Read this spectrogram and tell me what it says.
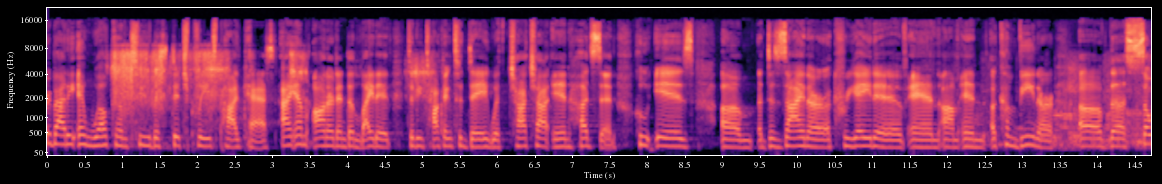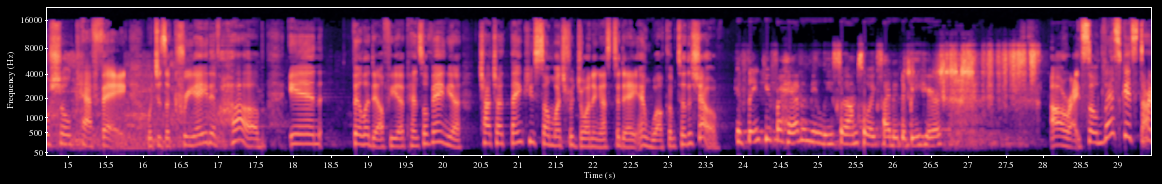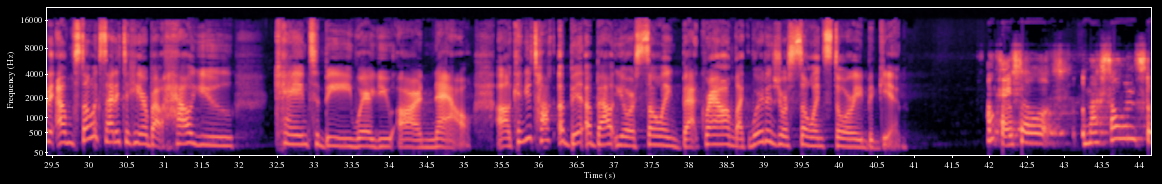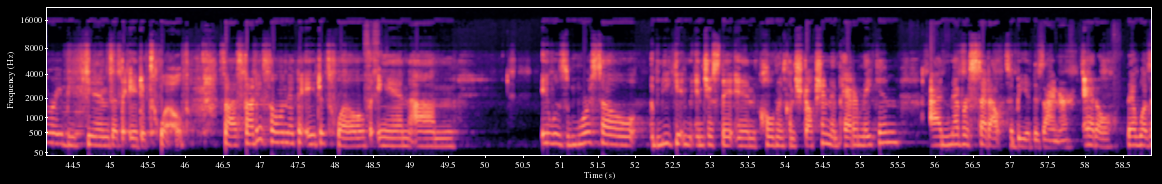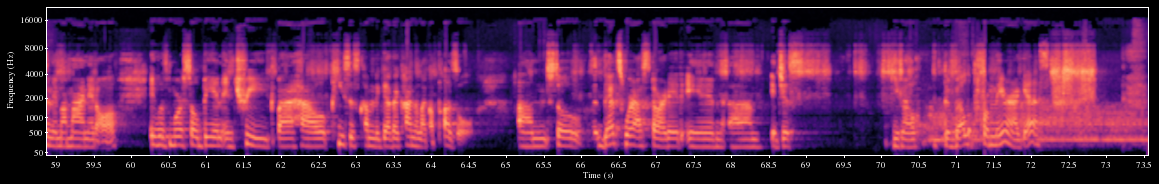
Everybody, and welcome to the Stitch Please podcast. I am honored and delighted to be talking today with Cha Cha N. Hudson, who is um, a designer, a creative, and um, and a convener of the Social Cafe, which is a creative hub in Philadelphia, Pennsylvania. Cha Cha, thank you so much for joining us today, and welcome to the show. Thank you for having me, Lisa. I'm so excited to be here. All right. So let's get started. I'm so excited to hear about how you came to be where you are now. Uh, can you talk a bit about your sewing background? Like, where does your sewing story begin? Okay, so my sewing story begins at the age of 12. So I started sewing at the age of 12, and um, it was more so me getting interested in clothing construction and pattern making I never set out to be a designer at all. That wasn't in my mind at all. It was more so being intrigued by how pieces come together, kind of like a puzzle. Um, so that's where I started, and um, it just, you know, developed from there, I guess.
